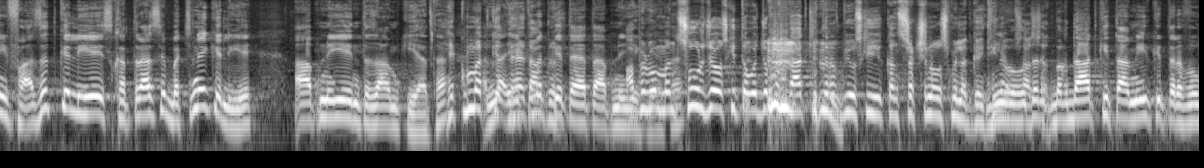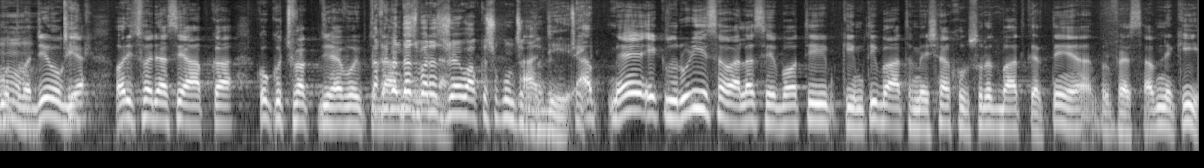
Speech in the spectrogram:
حفاظت کے لیے اس خطرہ سے بچنے کے لیے آپ نے یہ انتظام کیا تھا حکمت کے تحت حکمت کے تحت آپ نے اور پھر وہ منصور جو اس کی توجہ بغداد کی طرف بھی اس کی کنسٹرکشن اس میں لگ گئی تھی جی۔ بغداد کی تعمیر کی طرف وہ متوجہ ہو گیا اور اس وجہ سے آپ کا کو کچھ وقت جو ہے وہ تقریباً دس برس۔ جو ہے وہ آپ کے سکون سے ہاں جی۔ اب میں ایک ضروری اس حوالہ سے بہت ہی قیمتی بات ہمیشہ خوبصورت بات کرتے ہیں پروفیسر صاحب نے کی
